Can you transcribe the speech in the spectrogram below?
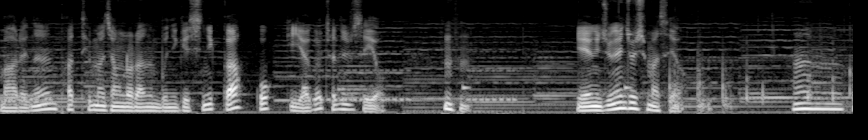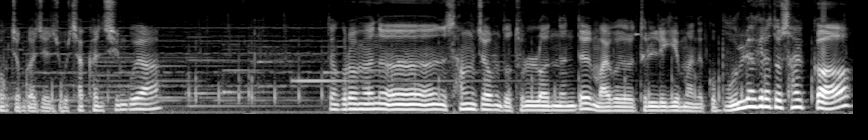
말에는 파티마 장로라는 분이 계시니까 꼭 이 약을 전해주세요 여행 중엔 조심하세요. 아 걱정까지 해주고 착한 친구야. 일단 그러면은 상점도 둘렀는데 말 그대로 들리기만 했고 물약이라도 살까?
